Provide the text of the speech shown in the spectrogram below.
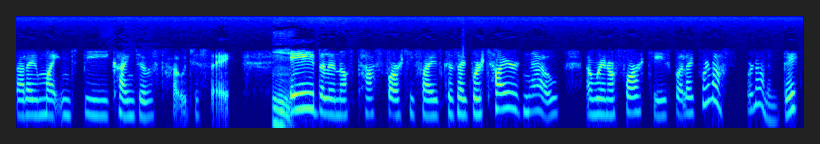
that I mightn't be kind of how would you say able enough past forty-five because like we're tired now and we're in our forties, but like we're not we're not in bits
